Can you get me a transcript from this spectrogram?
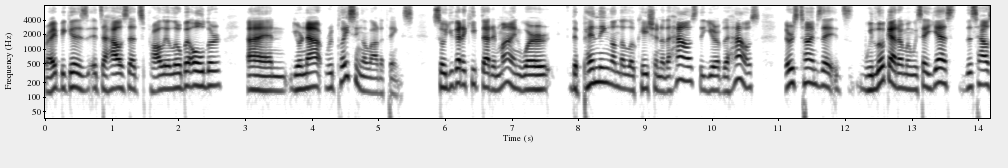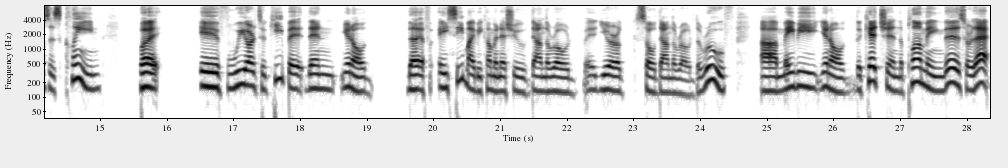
right? Because it's a house that's probably a little bit older and you're not replacing a lot of things. So you got to keep that in mind where depending on the location of the house, the year of the house, there's times that it's we look at them and we say, "Yes, this house is clean," but if we are to keep it, then, you know, the AC might become an issue down the road, a year or so down the road. The roof, uh, maybe you know the kitchen, the plumbing, this or that.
